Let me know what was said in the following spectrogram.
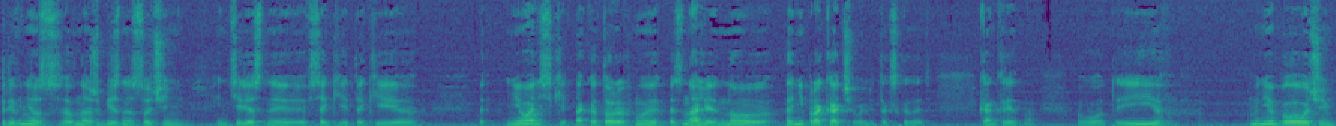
привнес в наш бизнес очень интересные всякие такие нюансики, о которых мы знали, но не прокачивали, так сказать, конкретно. Вот. И мне было очень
